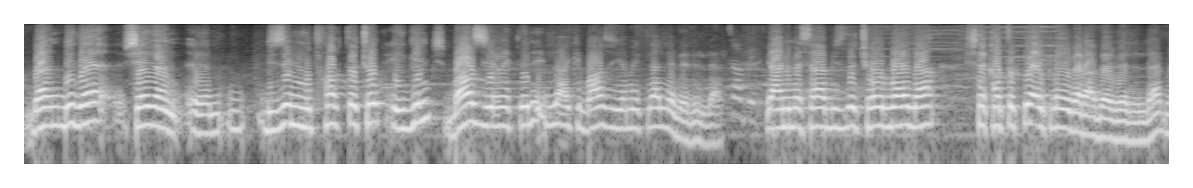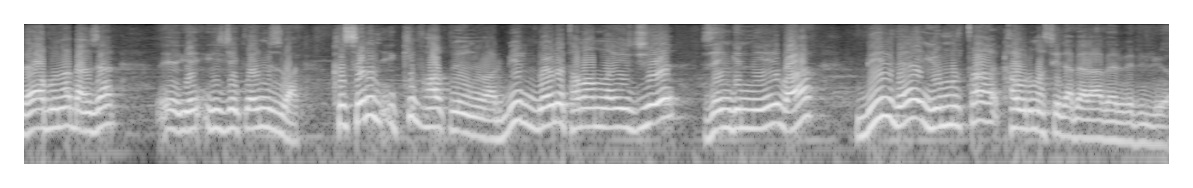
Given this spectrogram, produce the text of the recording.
Ben bir de şeyden e, bizim mutfakta çok ilginç bazı yemekleri illaki bazı yemeklerle verirler. Tabii. Yani mesela bizde çorbayla işte katıklı ekmeği beraber verirler veya buna benzer e, ye- yiyeceklerimiz var. Kısırın iki farklı yönü var. Bir böyle tamamlayıcı zenginliği var. Bir de yumurta kavurmasıyla beraber veriliyor.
